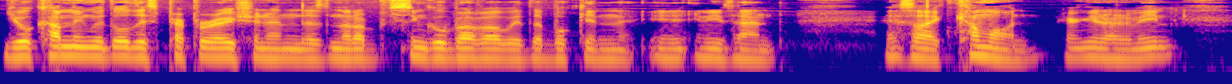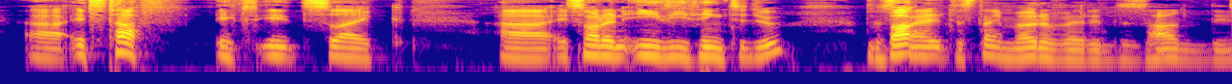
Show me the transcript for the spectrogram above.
You're coming with all this preparation, and there's not a single brother with a book in in, in his hand. It's like, come on, you know what I mean? Uh, it's tough. It's it's like uh, it's not an easy thing to do. To, But- stay, to stay motivated is hard. Yeah.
